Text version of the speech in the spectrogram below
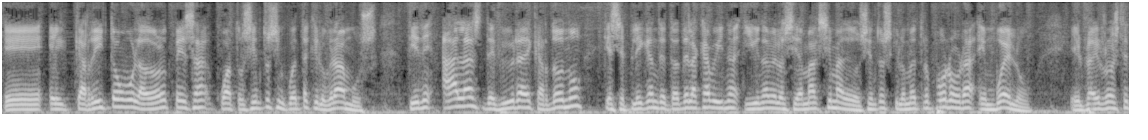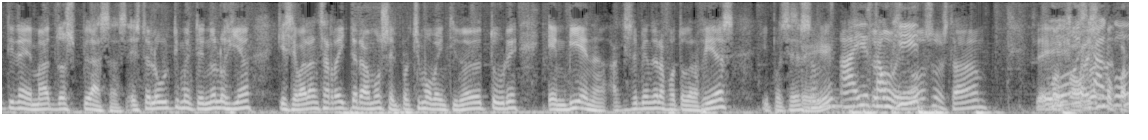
Eh, el carrito volador pesa 450 kilogramos, tiene alas de fibra de cardono que se pliegan detrás de la cabina y una velocidad máxima de 200 kilómetros por hora en vuelo. El Fly Roster tiene además dos plazas. Esto es lo último en tecnología que se va a lanzar, reiteramos, el próximo 29 de octubre en Viena. Aquí estoy viendo las fotografías y pues es, Sí. un- Ay, está un hit. novedoso, está... eh, Por favor, compartimos,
